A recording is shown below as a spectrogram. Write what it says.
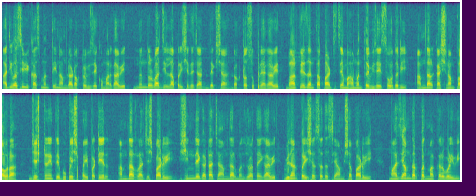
आदिवासी विकास मंत्री नामदार डॉक्टर विजयकुमार गावित नंदुरबार जिल्हा परिषदेच्या अध्यक्षा डॉक्टर सुप्रिया गावित भारतीय जनता पार्टीचे महामंत्री विजय चौधरी आमदार काशीराम पावरा ज्येष्ठ नेते भूपेशभाई पटेल आमदार राजेश पाडवी शिंदे गटाच्या आमदार मंजुळाताई गावित विधान परिषद सदस्य आमशा पाडवी माजी आमदार पद्मा वळवी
